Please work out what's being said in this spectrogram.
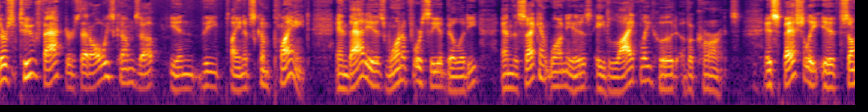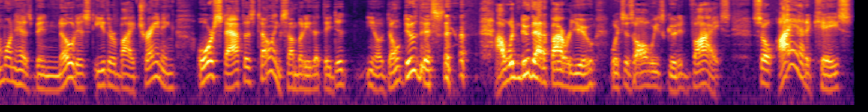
there's two factors that always comes up in the plaintiff's complaint. And that is one of foreseeability, and the second one is a likelihood of occurrence especially if someone has been noticed either by training or staff is telling somebody that they did you know, don't do this. I wouldn't do that if I were you, which is always good advice. So I had a case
